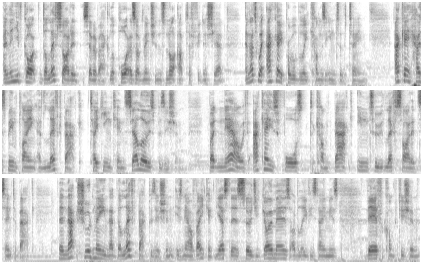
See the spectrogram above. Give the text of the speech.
And then you've got the left sided centre back. Laporte, as I've mentioned, is not up to fitness yet. And that's where Ake probably comes into the team. Ake has been playing at left back, taking Cancelo's position. But now, if Ake is forced to come back into left sided centre back, then that should mean that the left back position is now vacant. Yes, there's Sergi Gomez, I believe his name is, there for competition.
